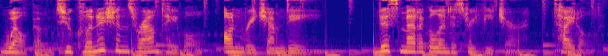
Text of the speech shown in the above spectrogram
Welcome to Clinicians Roundtable on ReachMD. This medical industry feature, titled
